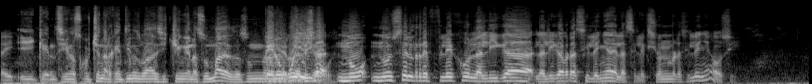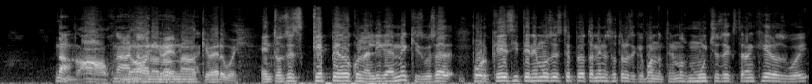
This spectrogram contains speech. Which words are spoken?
ahí. Y que si nos escuchan argentinos van a decir chinguen a sus madres. Es una Pero, güey, o sea, no, no es el reflejo la liga, la liga brasileña de la selección brasileña, ¿o sí? No, No, no, no, nada no, que ver. nada que ver, güey. Entonces, ¿qué pedo con la Liga MX? güey? O sea, ¿por qué si tenemos este pedo también nosotros de que, bueno, tenemos muchos extranjeros, güey?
